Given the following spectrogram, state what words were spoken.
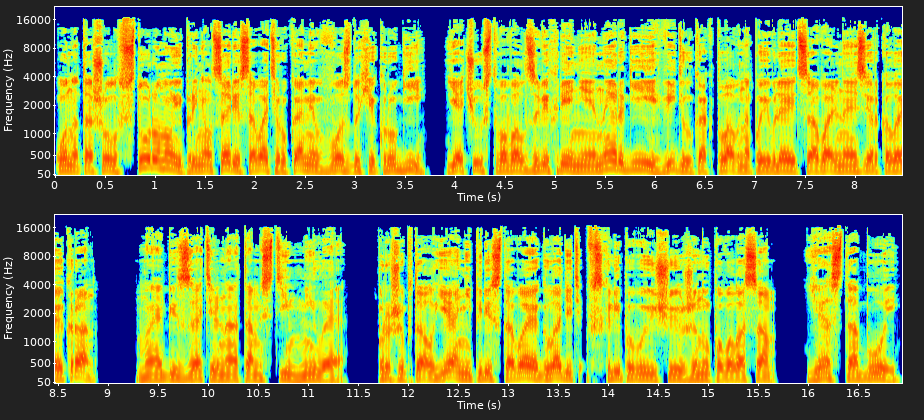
Он отошел в сторону и принялся рисовать руками в воздухе круги. Я чувствовал завихрение энергии, видел, как плавно появляется овальное зеркало-экран. «Мы обязательно отомстим, милая», – прошептал я, не переставая гладить всхлипывающую жену по волосам. «Я с тобой.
